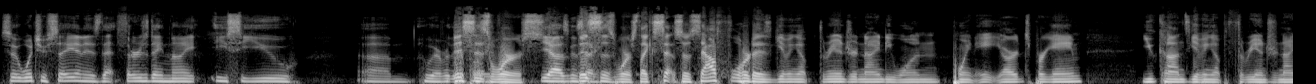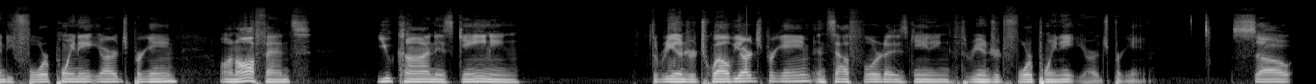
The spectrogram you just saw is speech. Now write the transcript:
So what you're saying is that Thursday night ECU, um, whoever This is worse. Yeah, I was gonna this say. is worse. Like so, so South Florida is giving up 391.8 yards per game. UConn's giving up 394.8 yards per game. On offense, UConn is gaining 312 yards per game, and South Florida is gaining 304.8 yards per game. So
